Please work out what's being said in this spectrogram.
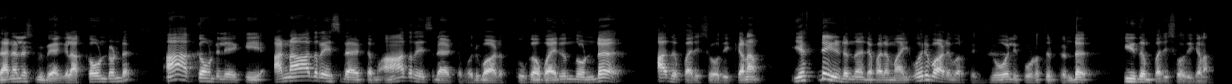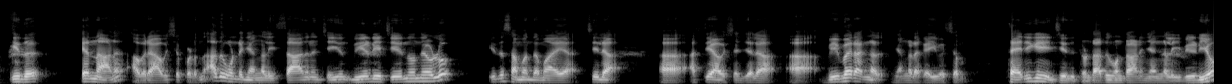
ധനലക്ഷ്മി ബാങ്കിൽ അക്കൗണ്ട് ഉണ്ട്. ആ അക്കൗണ്ടിലേക്ക് അൺആതറൈസ്ഡ് ആയിട്ടും ആതറൈസ്ഡ് ആയിട്ടും ഒരുപാട് തുക വരുന്നുണ്ട്. അത് പരിശോധിക്കണം. എഫ് ഡി ഇടുന്നതിന്റെ ഫലമായി ഒരുപാട് പേർക്ക് ജോലി കൊടുത്തിട്ടുണ്ട്. ഇതും പരിശോധിക്കണം. ഇത് എന്നാണ് അവർ ആവശ്യപ്പെടുന്നത്. അതുകൊണ്ട് ഞങ്ങൾ ഈ സാധനം ചെയ്യും വീഡിയോ ചെയ്യുന്നതേ ഉള്ളൂ. ഇത് സംബന്ധമായ ചില അത്യാവശ്യം ചില വിവരങ്ങൾ ഞങ്ങളുടെ കൈവശം തരികയും ചെയ്തിട്ടുണ്ട്. അതുകൊണ്ടാണ് ഞങ്ങൾ ഈ വീഡിയോ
